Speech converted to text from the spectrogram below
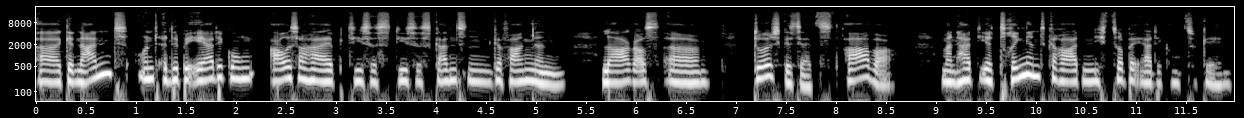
äh, genannt und eine Beerdigung außerhalb dieses, dieses ganzen Gefangenenlagers äh, durchgesetzt. Aber man hat ihr dringend geraten, nicht zur Beerdigung zu gehen.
